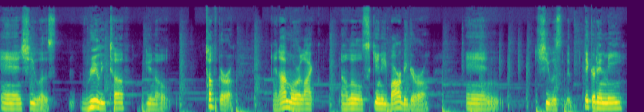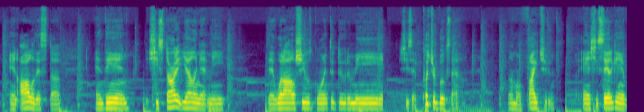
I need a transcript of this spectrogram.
and she was really tough, you know, tough girl. And I'm more like a little skinny Barbie girl, and she was thicker than me, and all of this stuff. And then she started yelling at me that what all she was going to do to me. She said, Put your books down. I'm going to fight you. And she said again,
